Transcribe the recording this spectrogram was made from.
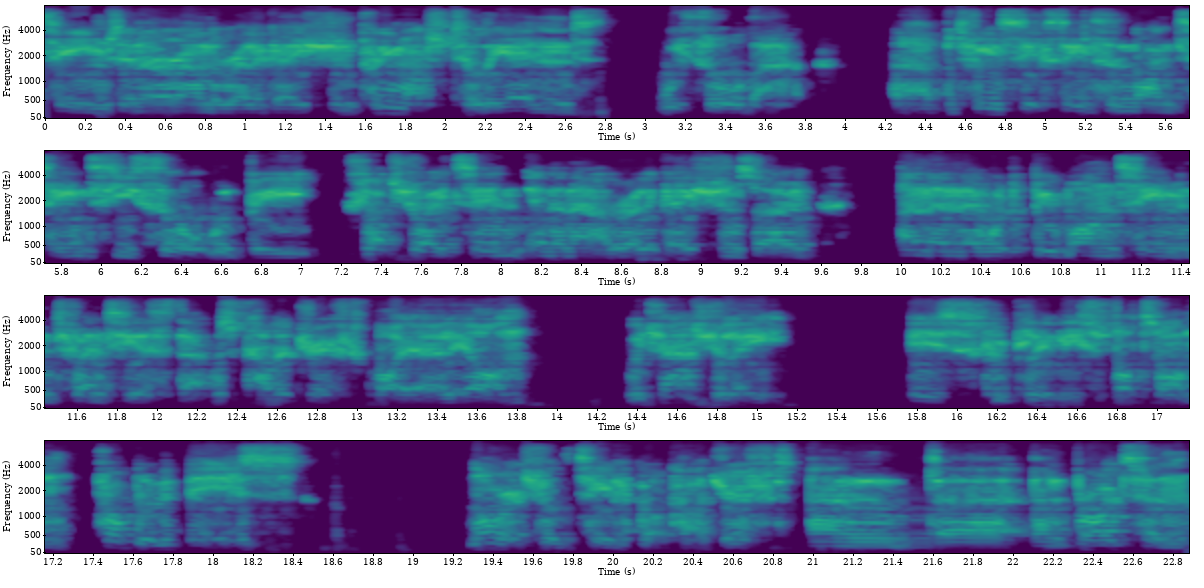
teams in and around the relegation. Pretty much till the end, we saw that. Uh, between 16th and 19th, you thought would be fluctuating in and out of the relegation zone and then there would be one team in 20th that was cut adrift quite early on, which actually is completely spot on. Problem is, Norwich were the team that got cut adrift, and uh, and Brighton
